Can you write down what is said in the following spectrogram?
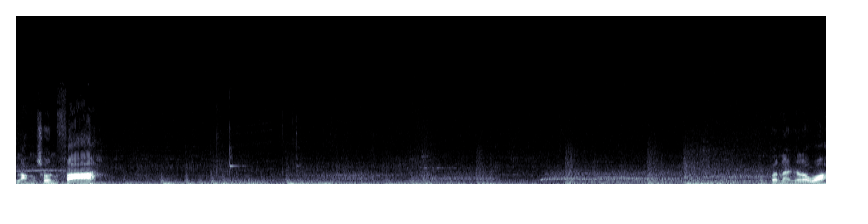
หลังชนฝามไปไหนกันแล้ววะ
